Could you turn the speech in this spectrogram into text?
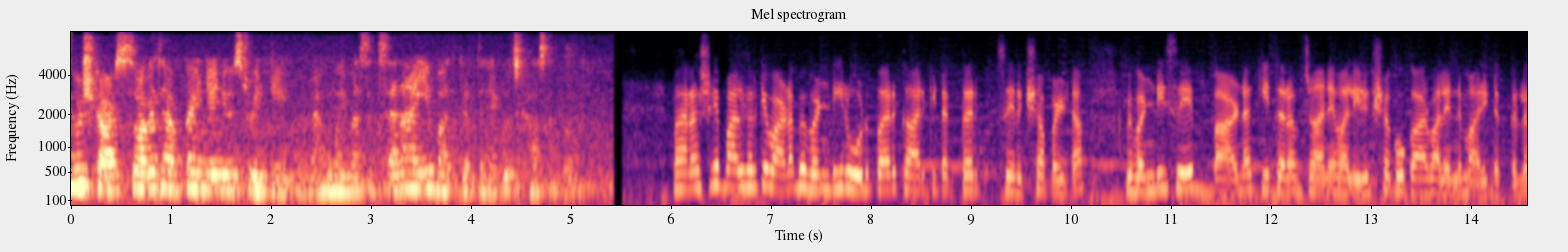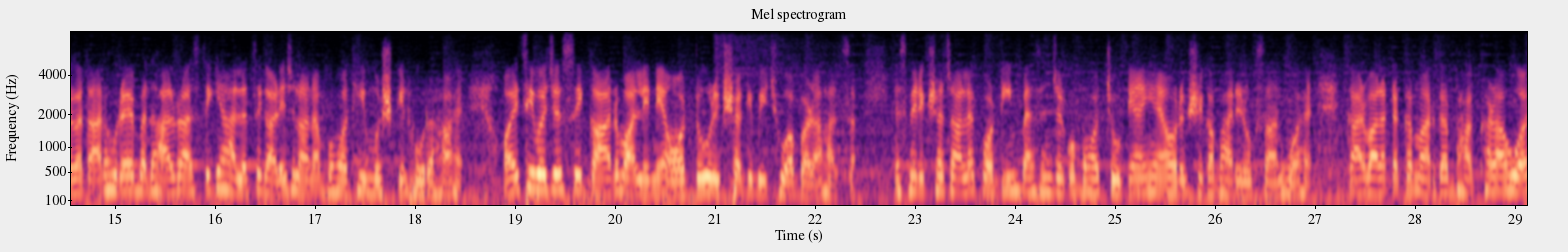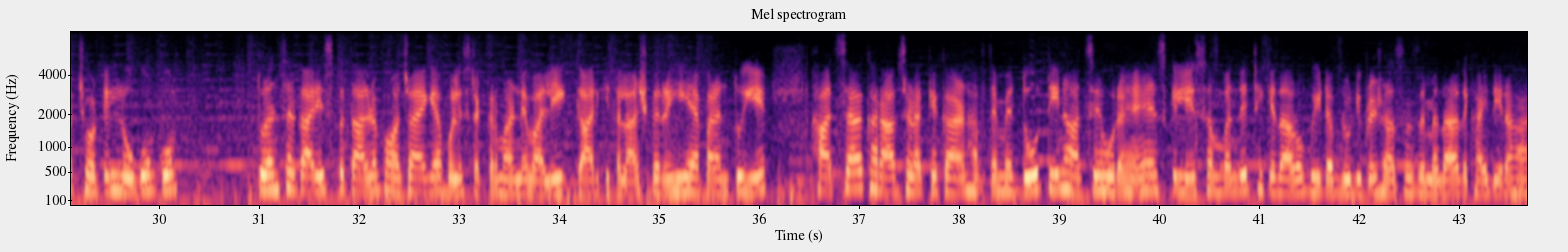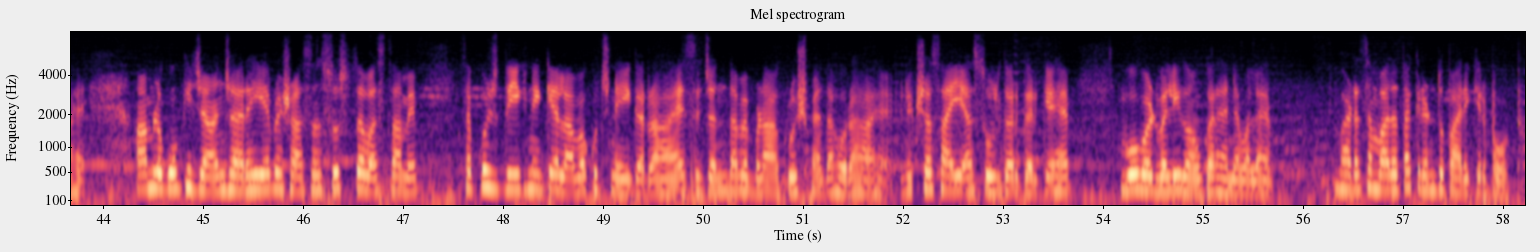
नमस्कार, स्वागत है आपका इंडिया न्यूज़ 28 में। मैं हूँ महिमा सक्सेना। आइए बात करते हैं कुछ खास खबरों महाराष्ट्र के पालघर के वाड़ा भिवंडी रोड पर कार की टक्कर से रिक्शा पलटा। भिवंडी से बाड़ा की तरफ़ जाने वाली रिक्शा को कार वाले ने मारी टक्कर। लगातार हो रहे बदहाल रास्ते की हालत से गाड़ी चलाना बहुत ही मुश्किल हो रहा है और इसी वजह से कार वाले ने ऑटो रिक्शा के बीच हुआ बड़ा हादसा। इसमें रिक्शा चालक और तीन पैसेंजर को बहुत चोटें आई हैं और रिक्शे का भारी नुकसान हुआ है। कार वाला टक्कर मारकर भाग खड़ा हुआ। छोटे लोगों को तुरंत सरकारी अस्पताल में पहुँचाया गया। पुलिस टक्कर मारने वाली कार की तलाश कर रही है, परंतु ये हादसा खराब सड़क के कारण हफ़्ते में दो तीन हादसे हो रहे हैं। इसके लिए संबंधित ठेकेदारों, पीडब्ल्यूडी प्रशासन जिम्मेदार दिखाई दे रहा है। आम लोगों की जान जा रही है। प्रशासन सुस्त अवस्था में सब कुछ देखने के अलावा कुछ नहीं कर रहा है। इससे जनता में बड़ा आक्रोश पैदा हो रहा है। रिक्शा साई असूलकर करके है, वो वडवली गाँव का रहने वाला है। भारत संवाददाता किरण दुपारी की रिपोर्ट।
